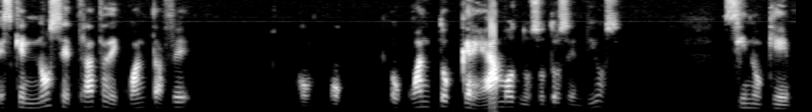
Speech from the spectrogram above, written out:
es que no se trata de cuánta fe cuánto creamos nosotros en Dios, sino que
